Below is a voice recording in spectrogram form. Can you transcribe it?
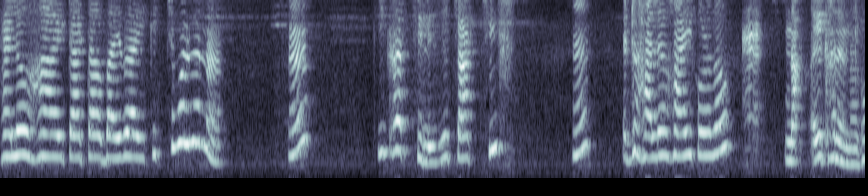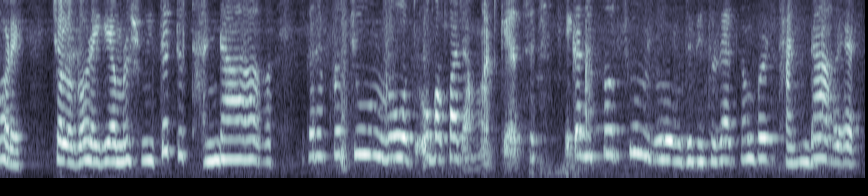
Hello hi tata bye bye কিচ্ছু বলবে না? হ্যাঁ? কি খাচ্ছিলি? যে চাটছিস? হ্যাঁ? একটু হ্যালো হাই করে দাও। না, এখানে না, ঘরে। চলো ঘরে গিয়ে আমরা শুইতে একটু ঠান্ডা এখানে প্রচুর রোদ। ও বাবা জামা আটকে আছে। এখানে প্রচুর রোদ ভেতরে একদম পুরো ঠান্ডা। হয়ে আছে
